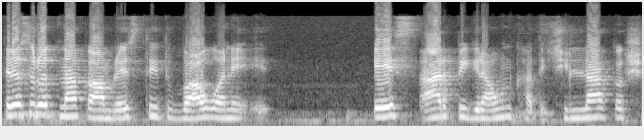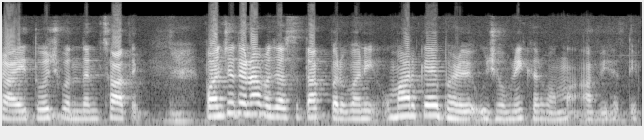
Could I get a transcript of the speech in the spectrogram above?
ત્યારે સુરતના કામરેજ સ્થિત વાવ અને એસઆરપી ગ્રાઉન્ડ ખાતે જિલ્લા કક્ષાએ ધ્વજવંદન સાથે પંચોતેરના પ્રજાસત્તાક પર્વની ઉમારકય ભળે ઉજવણી કરવામાં આવી હતી.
